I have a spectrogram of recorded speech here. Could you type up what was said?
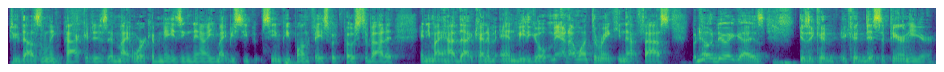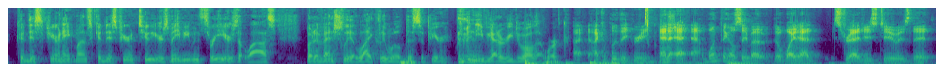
2,000 link packages. It might work amazing now. You might be see, seeing people on Facebook post about it, and you might have that kind of envy to go, man, I want the ranking that fast. But don't do it, guys, because it could it could disappear in a year, could disappear in eight months, could disappear in two years, maybe even three years at last but eventually it likely will disappear and you've got to redo all that work. I, I completely agree. And uh, uh, one thing I'll say about the white hat strategies too is that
